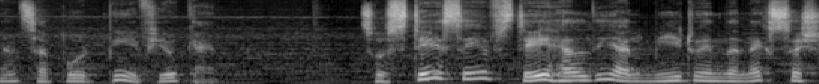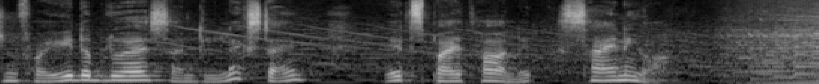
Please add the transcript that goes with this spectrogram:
and support me if you can. So stay safe, stay healthy. I'll meet you in the next session for AWS. Until next time, it's Pythoholic signing off.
